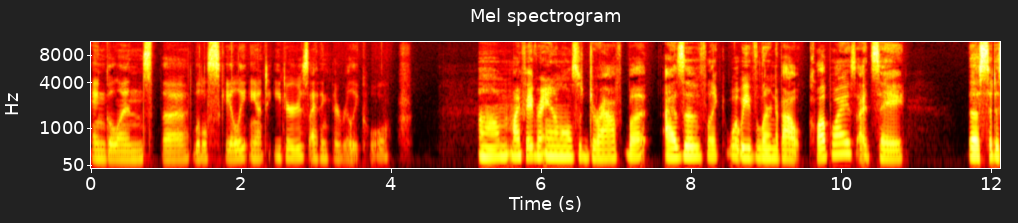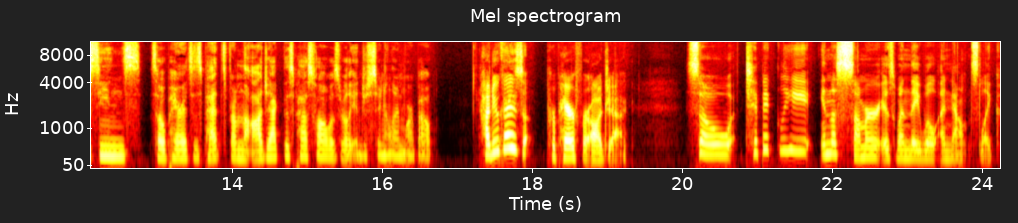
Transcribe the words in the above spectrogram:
pangolins, the little scaly ant eaters. I think they're really cool. Um, my favorite animal is a giraffe, but as of like what we've learned about club wise, I'd say the psittacines, so parrots as pets from the AWJAC this past fall was really interesting to learn more about. How do you guys prepare for AWJAC? So typically in the summer is when they will announce like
